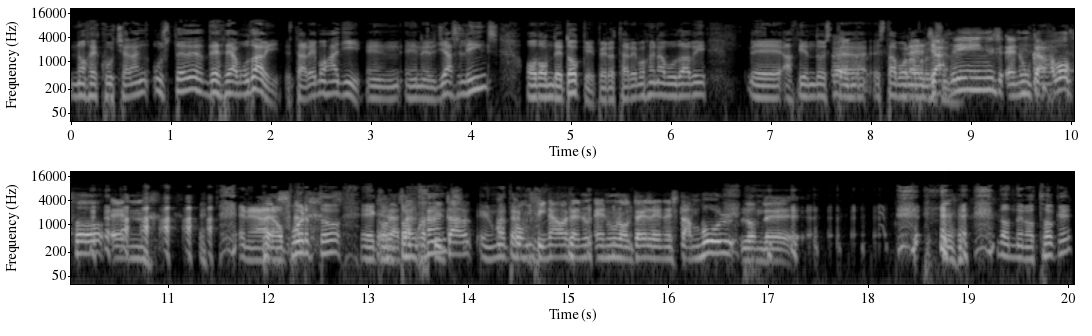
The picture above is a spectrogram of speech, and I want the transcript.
nos escucharán ustedes desde Abu Dhabi. Estaremos allí en, en el Jazz Links o donde toque, pero estaremos en Abu Dhabi eh, haciendo esta, esta bola En el Jazz Rings, en un calabozo, en... en el aeropuerto, eh, con Tom Hanks, en una confinados en, en un hotel en Estambul, donde donde nos toque,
